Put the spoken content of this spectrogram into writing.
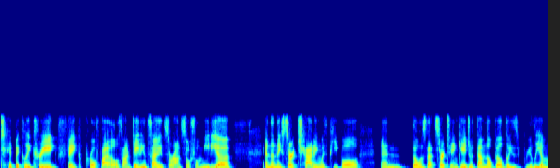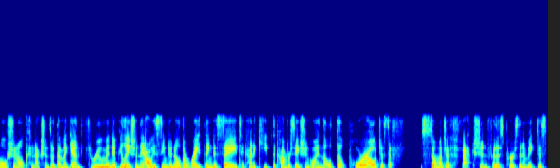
typically create fake profiles on dating sites or on social media and then they start chatting with people and those that start to engage with them they'll build these really emotional connections with them. Again through manipulation they always seem to know the right thing to say to kind of keep the conversation going. They'll they'll pour out just a so much affection for this person and make just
